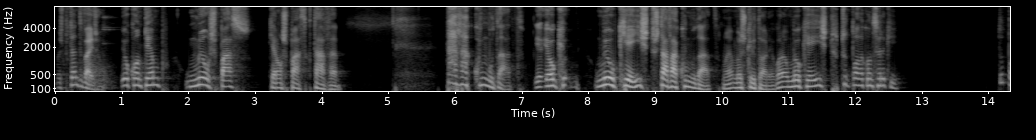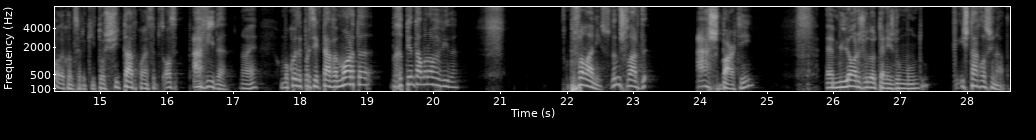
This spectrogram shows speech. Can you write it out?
mas portanto, vejam, eu contemplo o meu espaço, que era um espaço que estava estava acomodado. Eu, eu, o meu que é isto estava acomodado, não é? O meu escritório. Agora, o meu que é isto, tudo pode acontecer aqui. Tudo pode acontecer aqui. Estou excitado com essa pessoa. Há vida, não é? Uma coisa que parecia que estava morta, de repente há uma nova vida. Por falar nisso, vamos falar de Ash Barty, a melhor jogador de ténis do mundo, que está relacionado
